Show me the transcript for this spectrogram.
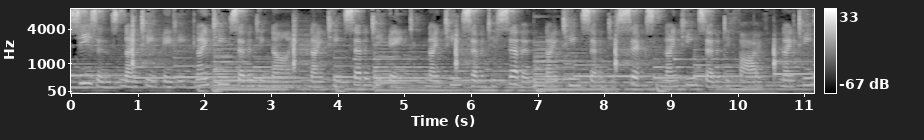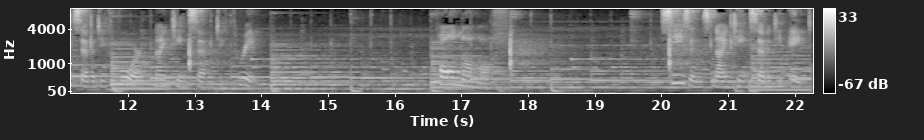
Seasons 1980, 1979, 1978, 1977, 1976, 1975, 1974, 1973. Paul Naumoff. Seasons 1978,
